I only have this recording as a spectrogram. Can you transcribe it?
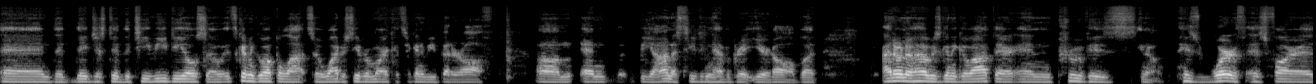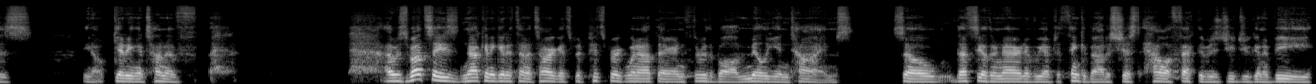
and that they just did the TV deal. So it's going to go up a lot. So wide receiver markets are going to be better off. Um, and be honest, he didn't have a great year at all, but I don't know how he's going to go out there and prove his, you know, his worth as far as, you know, getting a ton of. I was about to say he's not going to get a ton of targets, but Pittsburgh went out there and threw the ball a million times. So that's the other narrative we have to think about. It's just how effective is Juju going to be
